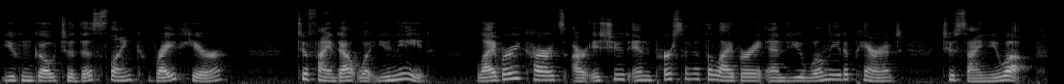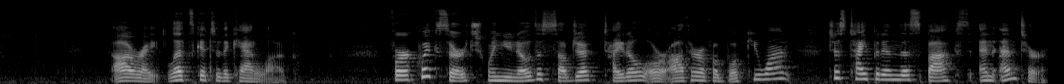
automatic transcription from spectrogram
you can go to this link right here to find out what you need. Library cards are issued in person at the library and you will need a parent to sign you up. All right, let's get to the catalog. For a quick search, when you know the subject, title, or author of a book you want, just type it in this box and enter.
